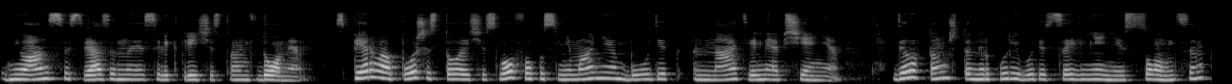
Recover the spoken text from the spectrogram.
нюансы, связанные с электричеством в доме. С 1 по 6 число фокус внимания будет на теме общения. Дело в том, что Меркурий будет в соединении с Солнцем,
